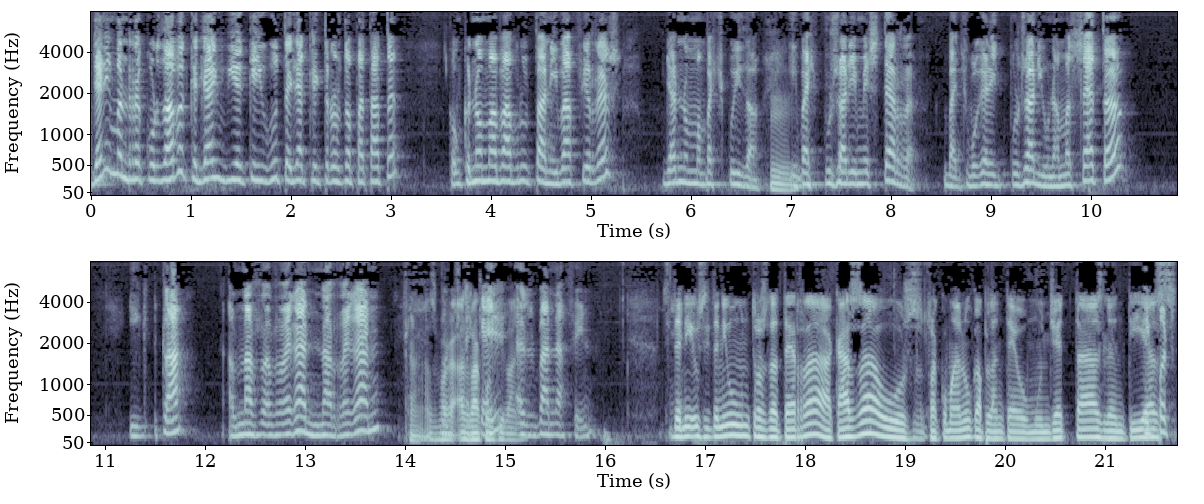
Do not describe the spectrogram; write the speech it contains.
Ja ni me'n recordava que allà hi havia caigut allà aquell tros de patata, com que no me va brotar ni va fer res, ja no me'n vaig cuidar. Mm. I vaig posar-hi més terra. Vaig voler posar-hi una maceta i, clar, al anar regant, anar regant, Clar, es va- es va cultivant. es va anar fent. Si teniu, si teniu un tros de terra a casa, us recomano que planteu mongetes, llenties, I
